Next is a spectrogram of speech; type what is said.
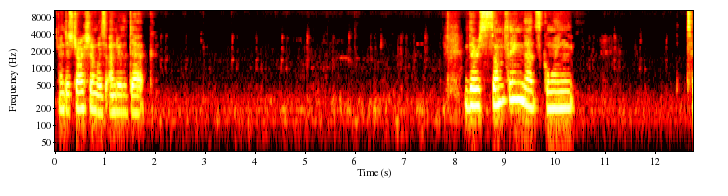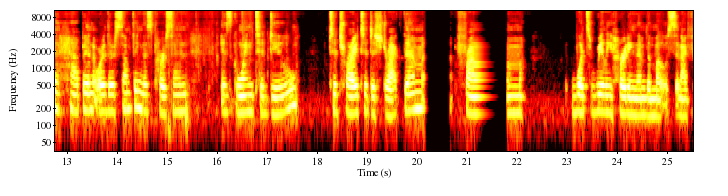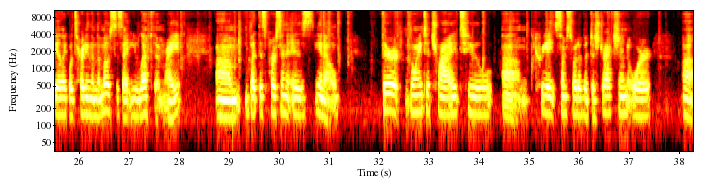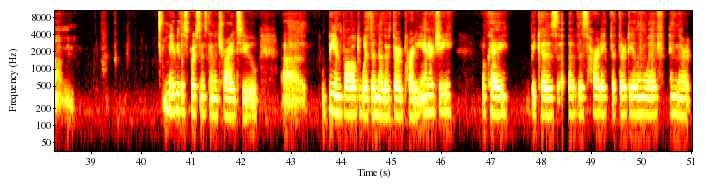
And distraction was under the deck. There's something that's going to happen, or there's something this person is going to do to try to distract them from what's really hurting them the most. And I feel like what's hurting them the most is that you left them, right? Um, but this person is, you know, they're going to try to um, create some sort of a distraction or um, maybe this person is going to try to uh, be involved with another third party energy, okay, because of this heartache that they're dealing with, and they're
